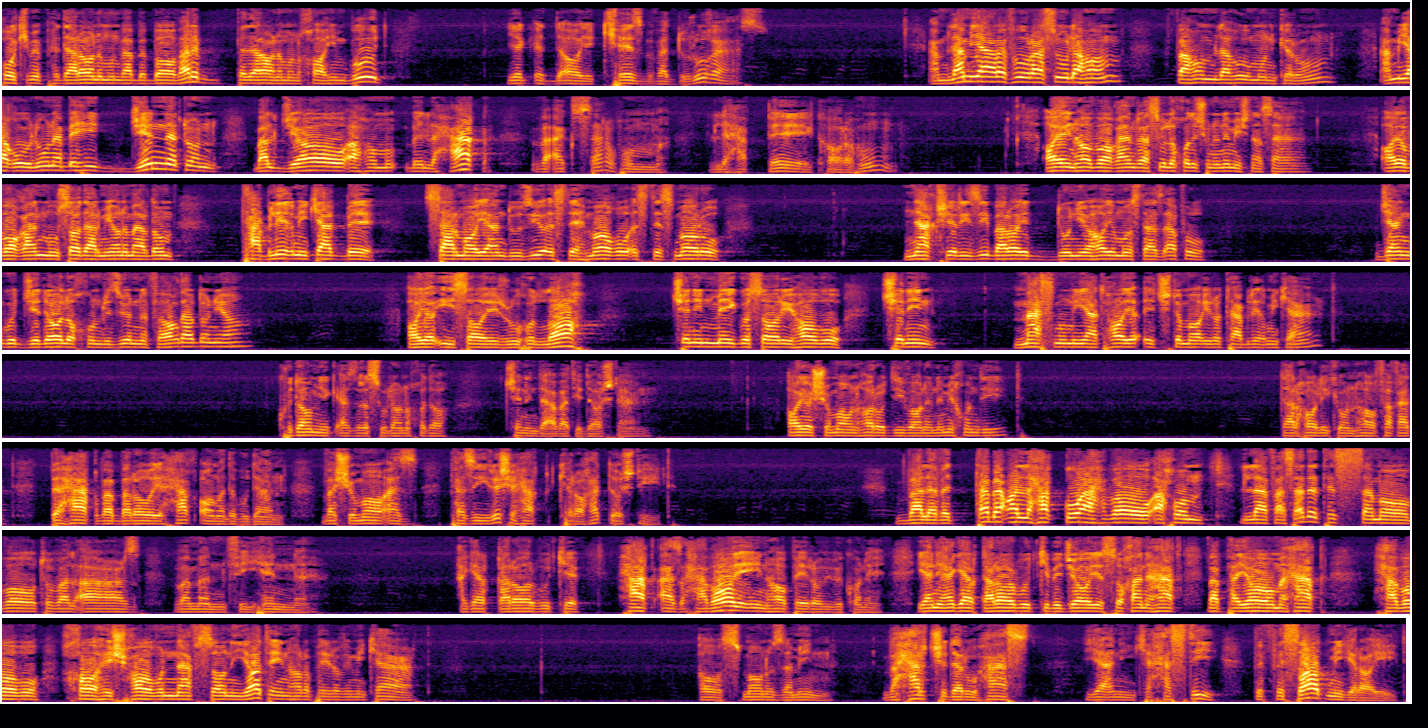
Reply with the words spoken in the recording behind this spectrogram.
حکم پدرانمون و به باور پدرانمون خواهیم بود یک ادعای کذب و دروغ است. ام لم یعرفوا رسولهم فهم له منکرون ام یقولون به جنتون بل جاءهم بالحق و اکثرهم لحق کارهون. آیا اینها واقعا رسول خودشون رو نمی‌شناسن آیا واقعا موسی در میان مردم تبلیغ می‌کرد به سرمایه اندوزی و استحماق و استثمار و نقش ریزی برای دنیاهای مستضعف و جنگ و جدال و خونریزی و نفاق در دنیا؟ آیا عیسی روح الله چنین میگساری ها و چنین مسمومیت های اجتماعی رو تبلیغ می‌کرد؟ کدام یک از رسولان خدا چنین دعوتی داشتند؟ آیا شما اونها رو دیوانه نمیخوندید؟ در حالی که اونها فقط به حق و برای حق آمده بودند و شما از پذیرش حق کراهت داشتید. ولو تبع الحق احواءهم لفسدت السماوات والارض و من فیهن. اگر قرار بود که حق از هوای اینها پیروی بکنه یعنی اگر قرار بود که به جای سخن حق و پیام حق هوا و خواهش ها و نفسانیات اینها را پیروی می کرد آسمان و زمین و هر چه در او هست یعنی که هستی به فساد می گرایید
